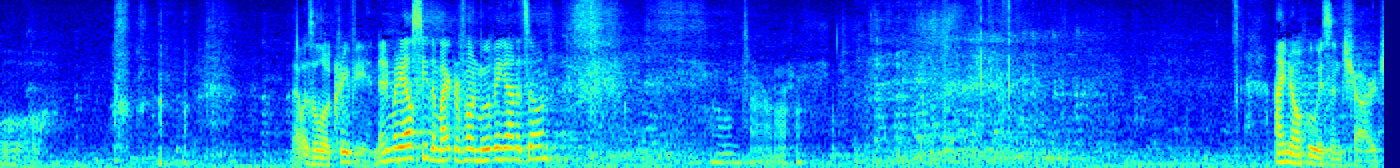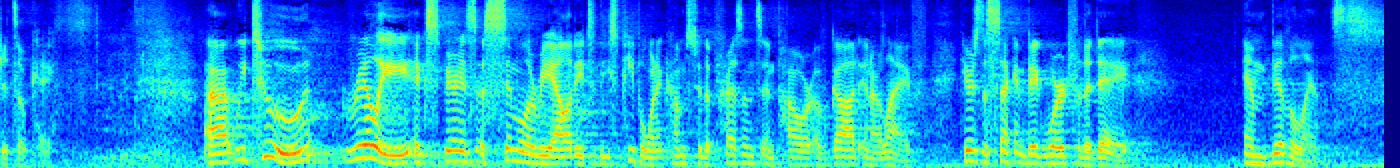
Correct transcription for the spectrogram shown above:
Oh. that was a little creepy. Anybody else see the microphone moving on its own? I know who is in charge. It's okay. Uh, we too really experience a similar reality to these people when it comes to the presence and power of God in our life. Here's the second big word for the day ambivalence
